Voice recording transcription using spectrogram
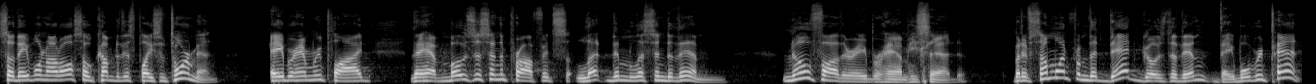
so they will not also come to this place of torment. Abraham replied, They have Moses and the prophets, let them listen to them. No, Father Abraham, he said, but if someone from the dead goes to them, they will repent.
